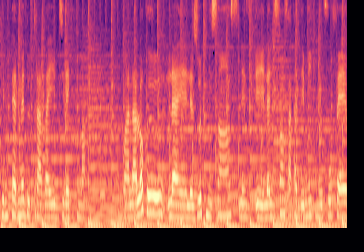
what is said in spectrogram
qui me permet de travailler directement. Voilà, alors que les, autres licences et la licence académique, il me faut faire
